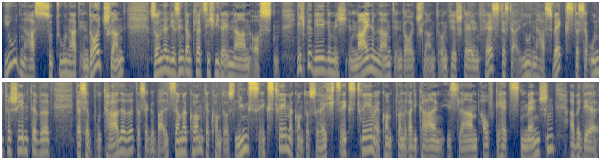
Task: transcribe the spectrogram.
Judenhass zu tun hat in Deutschland, sondern wir sind dann plötzlich wieder im Nahen Osten. Ich bewege mich in meinem Land, in Deutschland, und wir stellen fest, dass der Judenhass wächst, dass er unverschämter wird, dass er brutaler wird, dass er gewaltsamer kommt. Er kommt aus Linksextrem, er kommt aus Rechtsextrem, er kommt von radikalen Islam aufgehetzten Menschen. Aber der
